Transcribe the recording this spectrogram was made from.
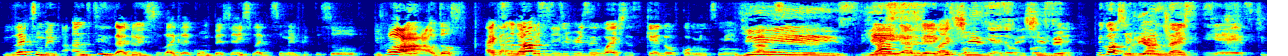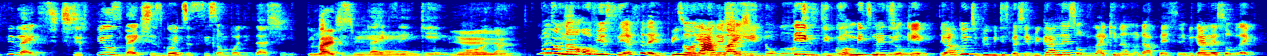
You like so many, and the thing is, that I don't used to like like one person. I used to like so many people. So before I, Ah. I'll just I like think another is person. the reason why she's scared of commitment. I'm serious. Yes, yes. I she's- scared of she's a commitment. because she feels like yes, she feels like she feels like she's going to see somebody that she Likes actually more. likes again more Yeah. than No, now obviously I feel like being So in a that's why relationship you don't want takes to the commitment. Okay, you are going to be with this person regardless of liking another person, regardless of like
